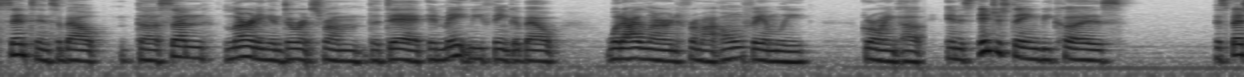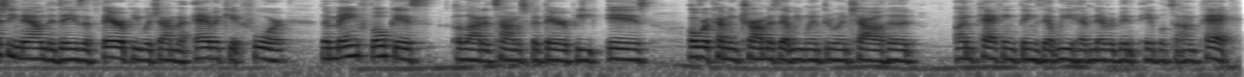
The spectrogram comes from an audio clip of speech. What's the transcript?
sentence about the son learning endurance from the dad, it made me think about what I learned from my own family growing up. And it's interesting because, especially now in the days of therapy, which I'm an advocate for, the main focus a lot of times for therapy is overcoming traumas that we went through in childhood, unpacking things that we have never been able to unpack.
